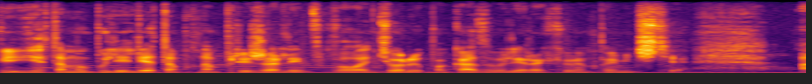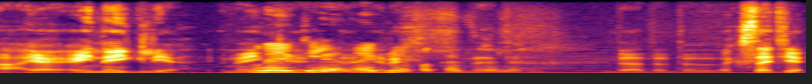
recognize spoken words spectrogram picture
где там мы были летом, к нам приезжали волонтеры и показывали «Реквием по мечте». А, а, и на игле. На игле, на игле, да, на игле показывали. Да. Да, да, да, да. Кстати,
